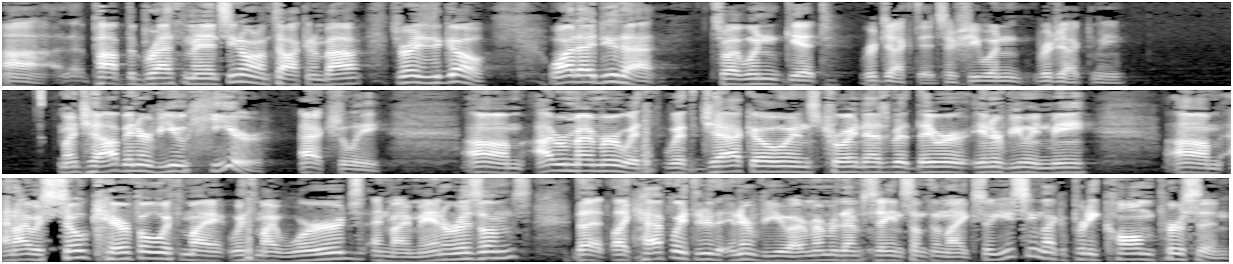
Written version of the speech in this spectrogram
uh, popped the breath mints. You know what I'm talking about. It's ready to go. Why did I do that? So I wouldn't get rejected, so she wouldn't reject me. My job interview here, actually. Um, I remember with, with Jack Owens, Troy Nesbitt, they were interviewing me. Um, and I was so careful with my with my words and my mannerisms that like halfway through the interview, I remember them saying something like, "So you seem like a pretty calm person,"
